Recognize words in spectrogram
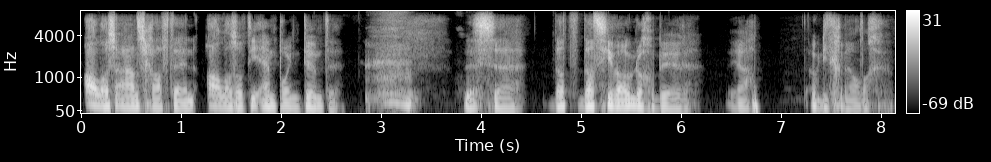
alles aanschaften en alles op die endpoint dumpten. Dus uh, dat, dat zien we ook nog gebeuren. Ja, ook niet geweldig.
